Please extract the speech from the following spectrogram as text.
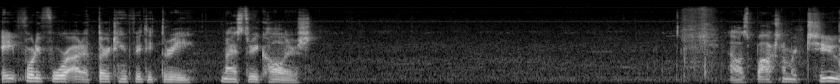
844 out of 1353. Nice three colors. That was box number two.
